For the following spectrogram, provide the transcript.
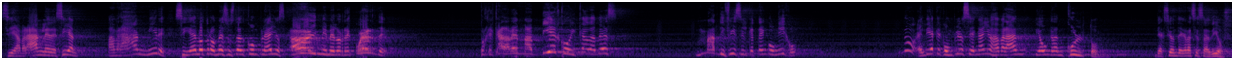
Si Abraham le decían, Abraham, mire, si el otro mes usted cumple años, ay, ni me lo recuerde porque cada vez más viejo y cada vez más difícil que tengo un hijo. No, el día que cumplió 100 años, Abraham dio un gran culto de acción de gracias a Dios.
